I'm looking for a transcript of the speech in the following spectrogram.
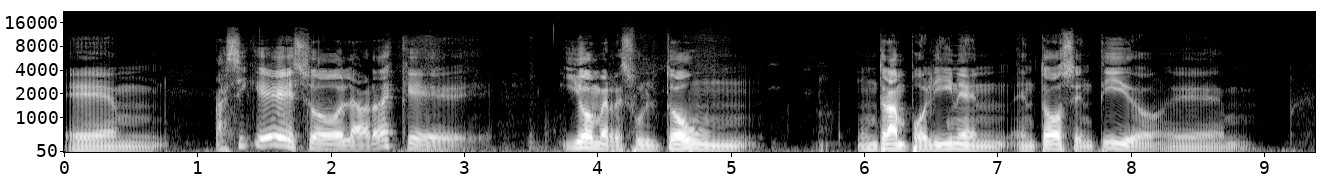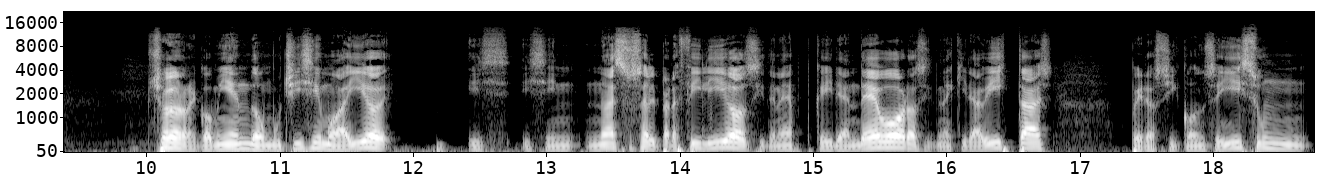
Em, así que eso, la verdad es que yo me resultó un, un trampolín en, en todo sentido. Em, yo lo recomiendo muchísimo a IO. Y, y si no es el perfil IO, si tenés que ir a Endeavor o si tenés que ir a Vistas, pero si conseguís un,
